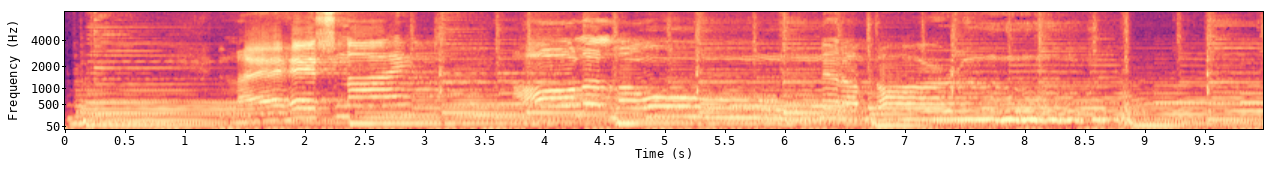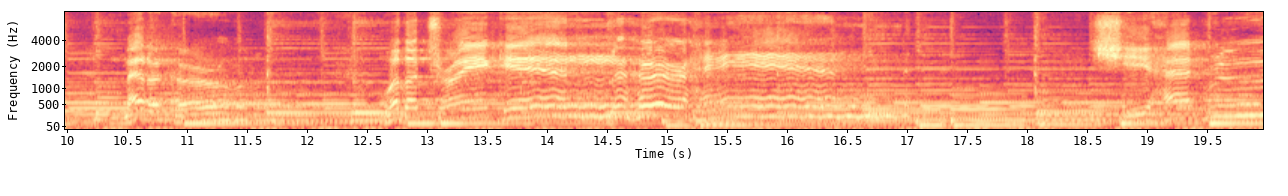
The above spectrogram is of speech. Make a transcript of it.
Last night, all alone in a barroom, met a girl with a drink in her hand. She had ruby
